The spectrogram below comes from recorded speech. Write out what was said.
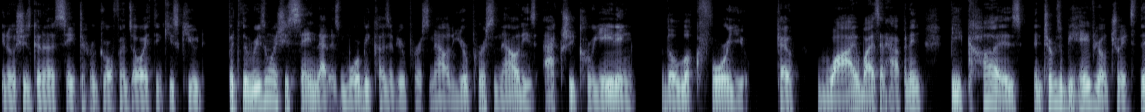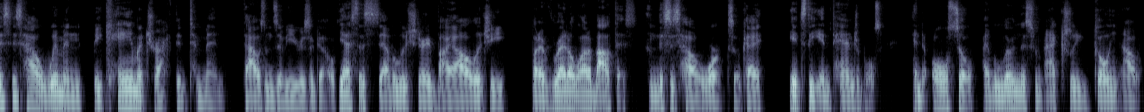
you know, she's going to say to her girlfriends, Oh, I think he's cute. But the reason why she's saying that is more because of your personality. Your personality is actually creating the look for you. Okay. Why? Why is that happening? Because in terms of behavioral traits, this is how women became attracted to men thousands of years ago. Yes, this is evolutionary biology, but I've read a lot about this and this is how it works. Okay. It's the intangibles. And also, I've learned this from actually going out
